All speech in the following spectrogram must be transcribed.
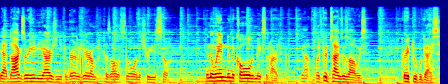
Yeah, dogs are 80 yards and you can barely hear them because all the snow on the trees. So, and the wind and the cold, it makes it hard. Yeah, but good times as always. Great group of guys.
